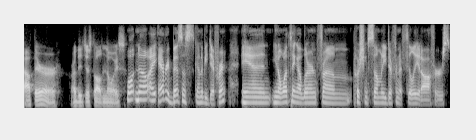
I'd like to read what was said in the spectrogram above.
out there or are they just all noise? Well, no, I, every business is going to be different. And, you know, one thing I learned from pushing so many different affiliate offers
